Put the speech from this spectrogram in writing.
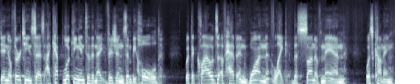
Daniel 13 says, I kept looking into the night visions, and behold, with the clouds of heaven, one like the Son of Man was coming.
